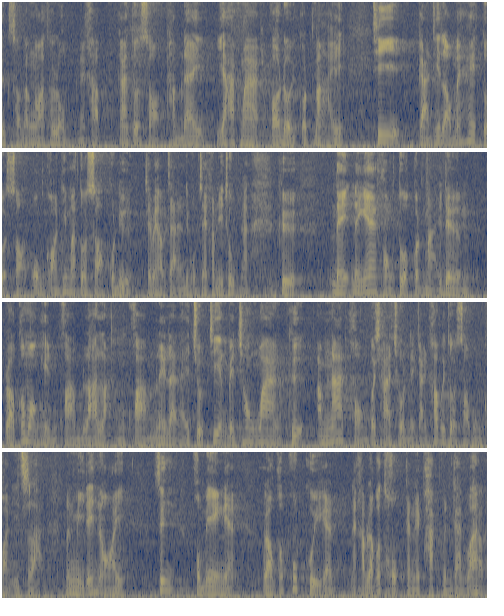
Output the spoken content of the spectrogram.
ึกสตงถล่มนะครับ การตรวจสอบทำได้ยากมาก เพราะโดยกฎหมายที่การที่เราไม่ให้ตรวจสอบองค์กรที่มาตรวจสอบคนอื่นใช่ไหมครับอาจารย์อันนี่ผมใช้คำนี้ถูกนะคือในในแง่ของตัวกฎหมายเดิม เราก็มองเห็นความล้าหลังความในหลาย ๆ จุดที่ยังเป็นช่องว่าง คืออำนาจของประชาชนในการเข้าไปตรวจสอบองค์กรอิสระ มันมีได้น้อย ซึ่งผมเองเนี่ยเราก็พูดคุยกันนะครับเราก็ถกกันในพักเหมือนกันว่าครับ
